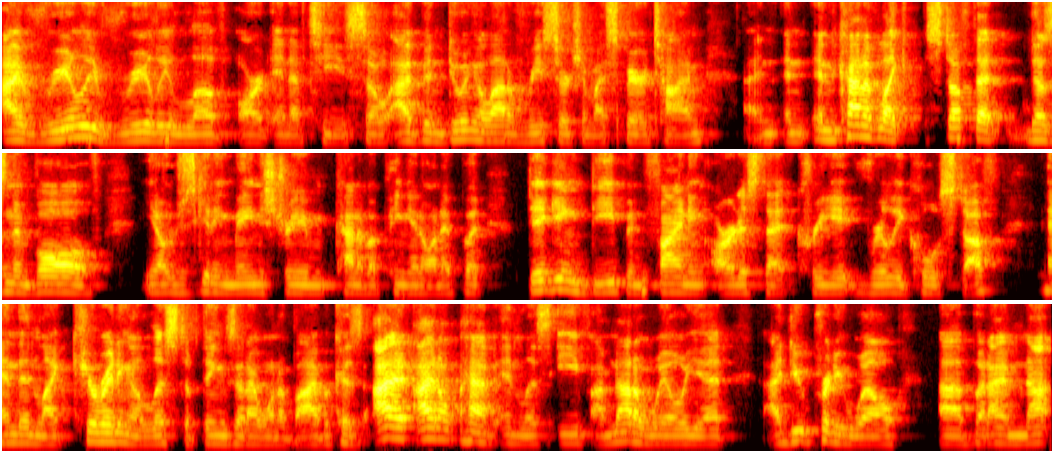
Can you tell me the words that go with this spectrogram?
I really, really love art NFTs. So I've been doing a lot of research in my spare time and, and, and kind of like stuff that doesn't involve, you know, just getting mainstream kind of opinion on it, but digging deep and finding artists that create really cool stuff and then like curating a list of things that I want to buy because I, I don't have endless ETH. I'm not a whale yet. I do pretty well, uh, but I'm not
